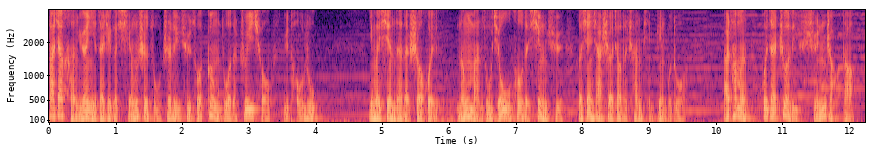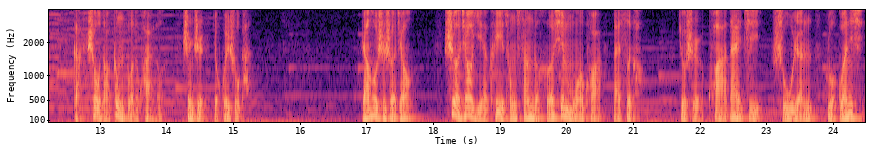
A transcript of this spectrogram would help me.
大家很愿意在这个形式组织里去做更多的追求与投入，因为现在的社会里能满足九五后的兴趣和线下社交的产品并不多，而他们会在这里寻找到、感受到更多的快乐，甚至有归属感。然后是社交，社交也可以从三个核心模块来思考，就是跨代际、熟人、弱关系。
